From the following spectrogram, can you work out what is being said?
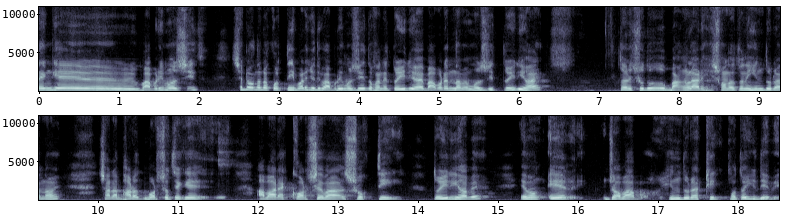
লেঙ্গে বাবরি মসজিদ, সেটা ওনারা করতেই পারে। যদি বাবরি মসজিদ ওখানে তৈরি হয়, বাবরের নামে মসজিদ তৈরি হয় তাহলে শুধু বাংলার সনাতনী হিন্দুরা নয় সারা ভারতবর্ষ থেকে আবার এক করসেবা শক্তি তৈরি হবে এবং এর জবাব হিন্দুরা ঠিক মতোই দেবে।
